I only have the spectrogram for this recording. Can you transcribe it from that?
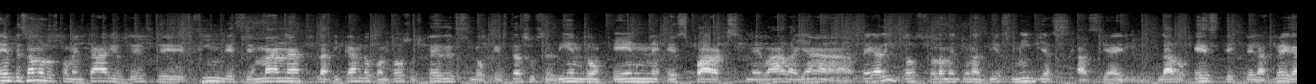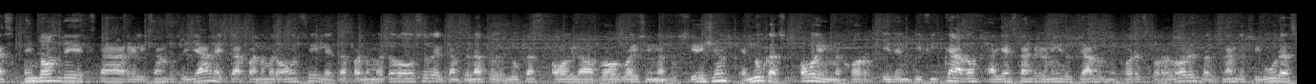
Empezamos los comentarios de este fin de semana platicando con todos ustedes lo que está sucediendo en Sparks, Nevada, ya pegaditos, solamente unas 10 millas hacia el lado este de Las Vegas, en donde está realizándose ya la etapa número 11 y la etapa número 12 del campeonato de Lucas Oil Road Racing Association, el Lucas Oil mejor identificado. Allá están reunidos ya los mejores corredores, las grandes figuras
